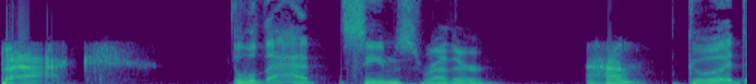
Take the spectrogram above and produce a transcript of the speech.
back. Well, that seems rather Huh? good.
